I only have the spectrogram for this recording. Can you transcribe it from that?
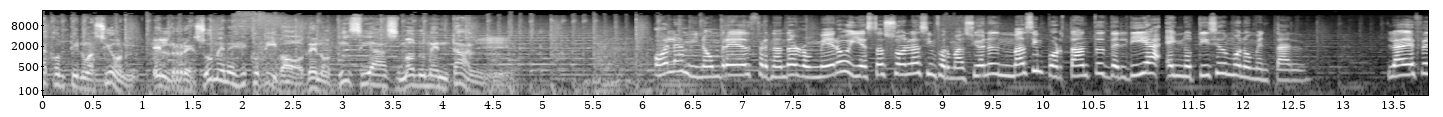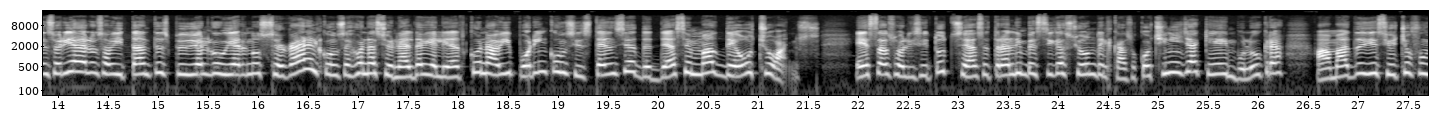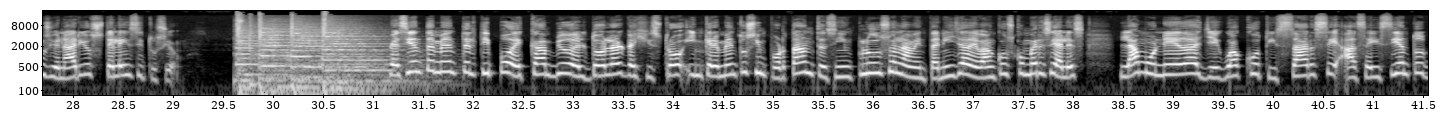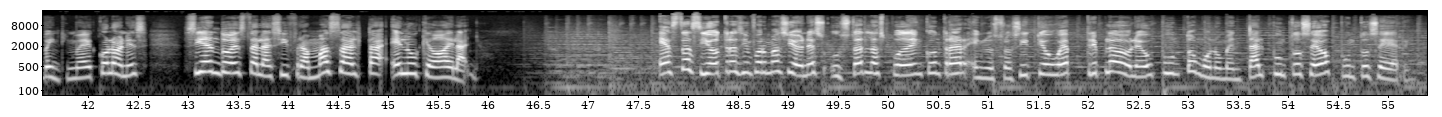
A continuación, el resumen ejecutivo de Noticias Monumental. Hola, mi nombre es Fernanda Romero y estas son las informaciones más importantes del día en Noticias Monumental. La Defensoría de los Habitantes pidió al gobierno cerrar el Consejo Nacional de Vialidad CONAVI por inconsistencia desde hace más de ocho años. Esta solicitud se hace tras la investigación del caso Cochinilla que involucra a más de 18 funcionarios de la institución. Recientemente el tipo de cambio del dólar registró incrementos importantes, incluso en la ventanilla de bancos comerciales, la moneda llegó a cotizarse a 629 colones, siendo esta la cifra más alta en lo que va del año. Estas y otras informaciones usted las puede encontrar en nuestro sitio web www.monumental.co.cr.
